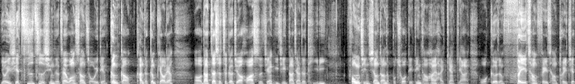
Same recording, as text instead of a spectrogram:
有一些之字形的，再往上走一点更高，看得更漂亮哦。那但是这个就要花时间以及大家的体力，风景相当的不错，顶头还还行行，我个人非常非常推荐。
